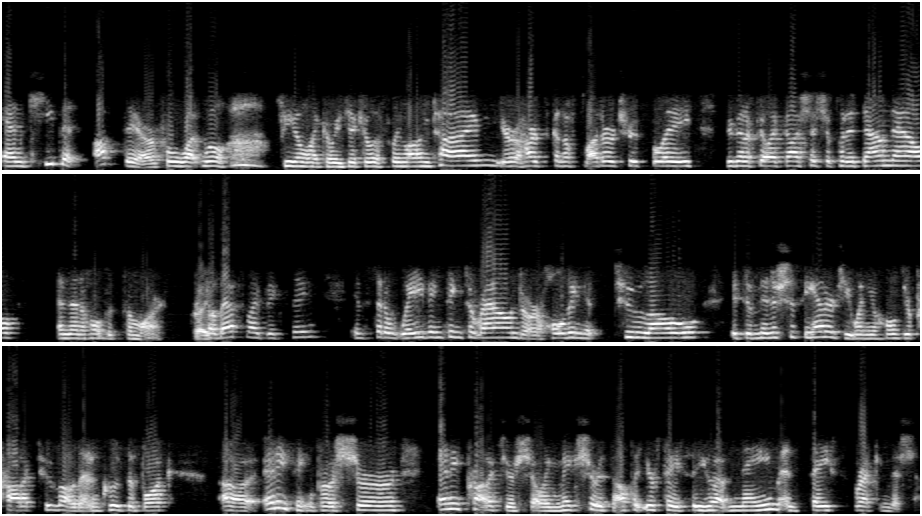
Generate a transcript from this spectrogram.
And keep it up there for what will feel like a ridiculously long time. Your heart's going to flutter, truthfully. You're going to feel like, gosh, I should put it down now, and then hold it some more. Right. So that's my big thing. Instead of waving things around or holding it too low, it diminishes the energy when you hold your product too low. That includes a book, uh, anything, brochure, any product you're showing, make sure it's up at your face so you have name and face recognition.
